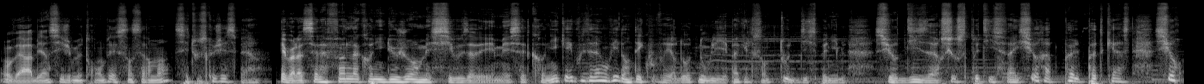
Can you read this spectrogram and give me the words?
On verra bien si je me trompe et sincèrement, c'est tout ce que j'espère. Et voilà, c'est la fin de la chronique du jour, mais si vous avez aimé cette chronique et que vous avez envie d'en découvrir d'autres, n'oubliez pas qu'elles sont toutes disponibles sur Deezer, sur Spotify, sur Apple Podcast, sur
